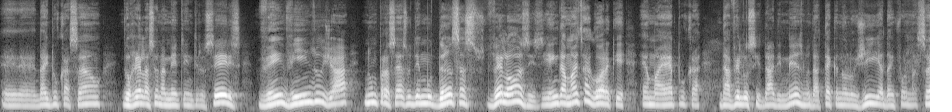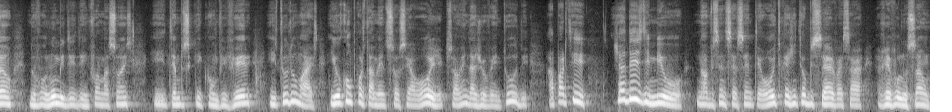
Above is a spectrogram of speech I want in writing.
eh, da educação, do relacionamento entre os seres, vem vindo já num processo de mudanças velozes, e ainda mais agora que é uma época da velocidade mesmo, da tecnologia, da informação, do volume de, de informações e temos que conviver e tudo mais. E o comportamento social hoje, principalmente da juventude, a partir já desde 1968 que a gente observa essa revolução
